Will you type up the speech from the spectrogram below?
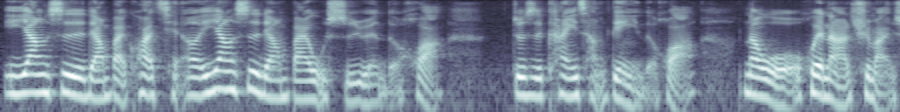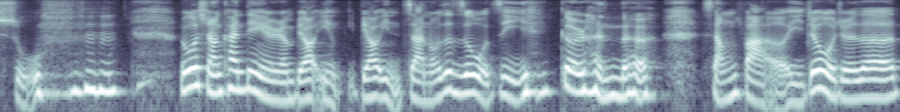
一样是两百块钱，呃，一样是两百五十元的话，就是看一场电影的话。那我会拿去买书。如果喜欢看电影的人，不要引不要引战哦，这只是我自己个人的想法而已。就我觉得，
